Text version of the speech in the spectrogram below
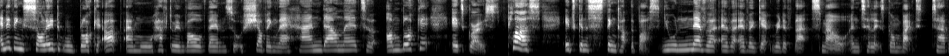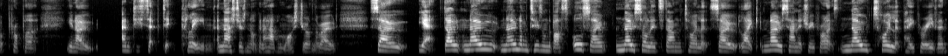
anything solid will block it up and will have to involve them sort of shoving their hand down there to unblock it. It's gross. Plus, it's going to stink up the bus. You will never, ever, ever get rid of that smell until it's gone back to, to have a proper, you know, antiseptic clean and that's just not going to happen whilst you're on the road. So yeah don't no no number twos on the bus. Also no solids down the toilet. So like no sanitary products no toilet paper even.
